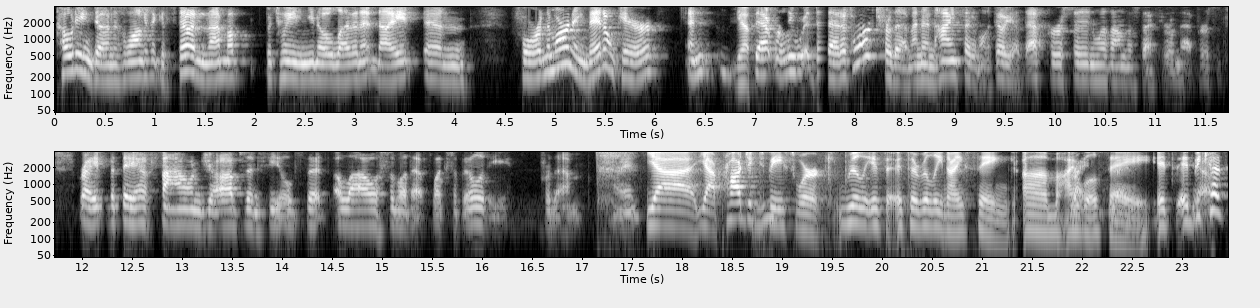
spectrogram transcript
coding done as long as it gets done. And I'm up between, you know, 11 at night and four in the morning. They don't care. And Yep. that really that has worked for them. And in hindsight, I'm like, oh yeah, that person was on the spectrum, that person, right? But they have found jobs and fields that allow some of that flexibility for them, right? Yeah, yeah. Project based work really is it's a really nice thing. Um, I Right, will say it's it Yeah. because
